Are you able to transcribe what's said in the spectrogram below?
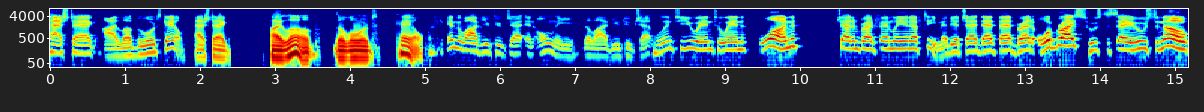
Hashtag I love the Lord's Kale. Hashtag I love the Lord's Kale. In the live YouTube chat and only the live YouTube chat we'll enter you in to win one Chad and Brad family NFT. Maybe a Chad, Dad, Thad, Brad, or Bryce. Who's to say, who's to know?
